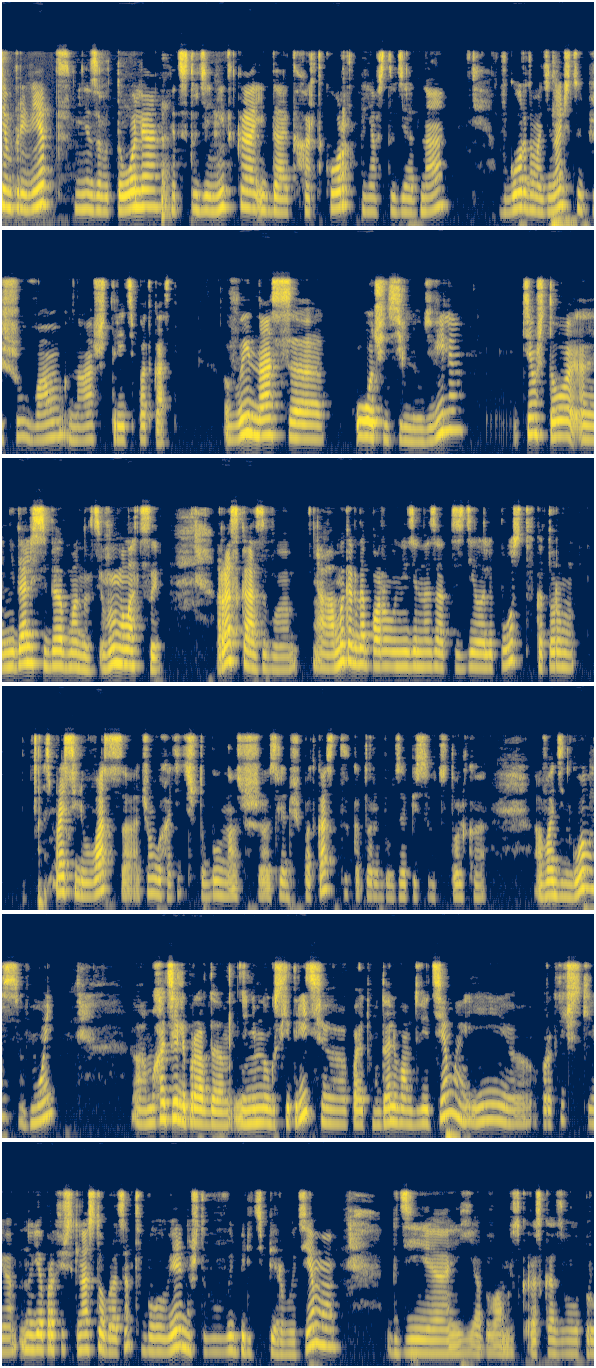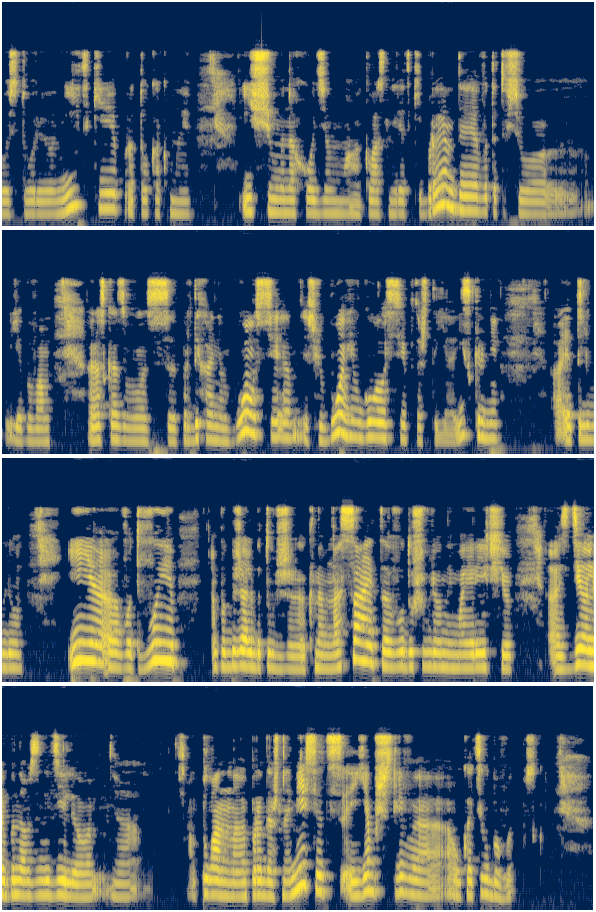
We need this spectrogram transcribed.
Всем привет! Меня зовут Оля, это студия Нитка, и да, это хардкор, я в студии одна. В гордом одиночестве пишу вам наш третий подкаст. Вы нас э, очень сильно удивили тем, что э, не дали себя обмануть. Вы молодцы. Рассказываю. А мы когда пару недель назад сделали пост, в котором спросили у вас, о чем вы хотите, чтобы был наш э, следующий подкаст, который будет записываться только в один голос, в мой. А, мы хотели, правда, немного схитрить, э, поэтому дали вам две темы, и э, практически, ну, я практически на 100% была уверена, что вы выберете первую тему, где я бы вам рассказывала про историю нитки, про то, как мы ищем и находим а, классные редкие бренды. Вот это все э, я бы вам рассказывала с придыханием в голосе, с любовью в голосе, потому что я искренне а, это люблю. И э, вот вы побежали бы тут же к нам на сайт, воодушевленные моей речью, а, сделали бы нам за неделю план продаж на месяц, я бы счастливо укатила бы в отпуск.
